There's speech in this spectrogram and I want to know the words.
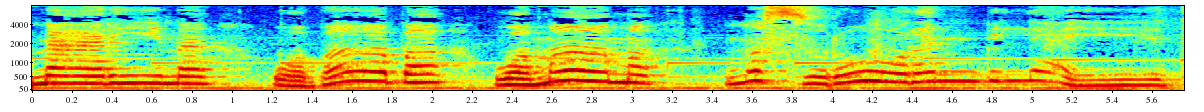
مع ريما وبابا وماما مسرورا بالعيد.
